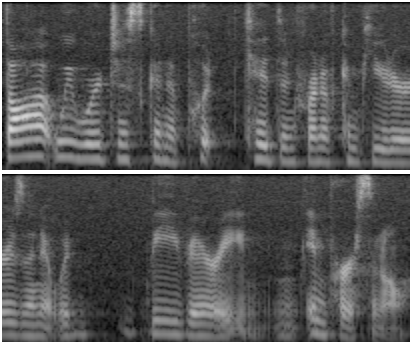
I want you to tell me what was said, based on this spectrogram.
thought we were just going to put kids in front of computers and it would be very impersonal.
